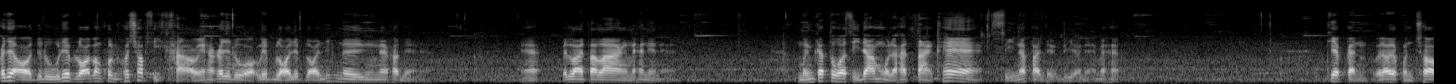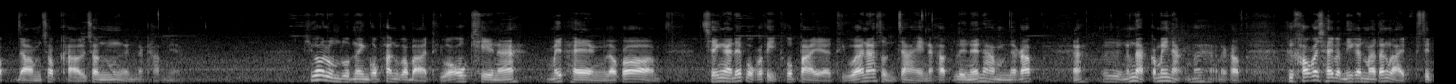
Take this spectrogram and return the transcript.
ก็จะออกจะดูเรียบร้อยบางคนเขาชอบสีขาวไงฮะก็จะดูออกเรียบร้อยเรียบร้อยนิดนึงนะครับ เนี่ยนะฮะเป็นลายตารางนะฮะเนี่ยเหมือนกับตัวสีดำหมดแล้วฮะต่างแค่สีหน้าปัดอย่างเดียวเนี่ยเห็นไหมฮะเทียบกันเวลาคนชอบดำชอบขาวหรือชอบเงินนะครับเนี่ย พี่ว่ารวมๆในงบพันกว่าบาท ถือว่าโอเคนะ ไม่แพงแล้วก็ใช้งานได้ปกติทั่วไปอะถือว่าน่าสนใจนะครับ เลยแนะนำนะครับนะเออน้ำหนักก็ไม่หนักมากนะครับ คือเขาก็ใช้แบบนี้กันมาตั้งหลายสิบ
